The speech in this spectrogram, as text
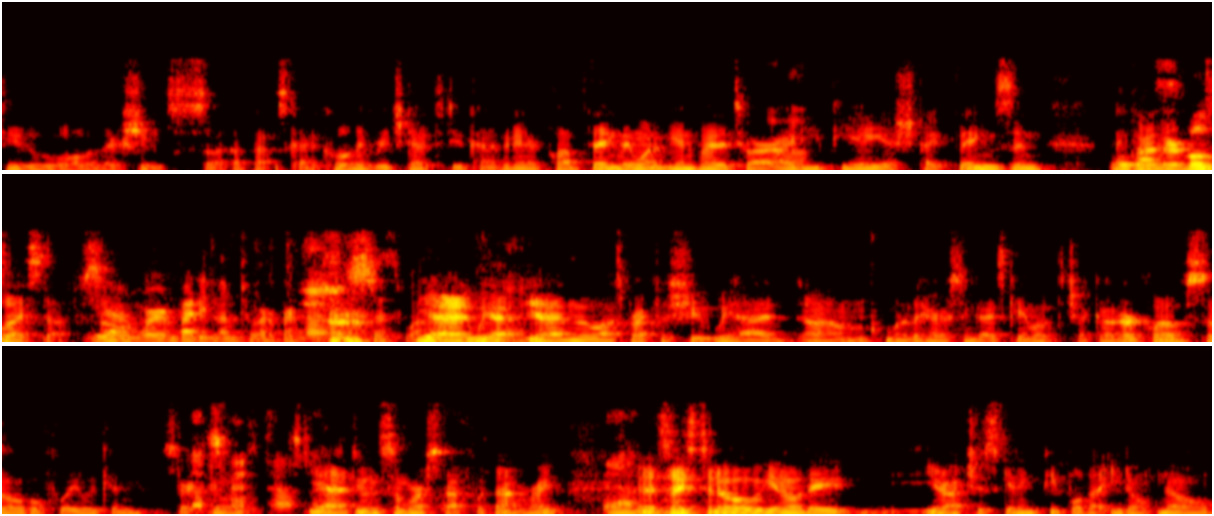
to all of their shoots, so I thought that was kind of cool. They've reached out to do kind of an inter club thing. They want to be invited to our IDPA ish type things, and we'll We've go to their bullseye stuff. So Yeah, we're inviting them to our breakfast as well. yeah, we had yeah in the last breakfast shoot we had um, one of the Harrison guys came out to check out our club, so hopefully we can start That's doing fantastic. yeah doing some more stuff with them, right? Yeah. And it's nice to know you know they you're not just getting people that you don't know,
